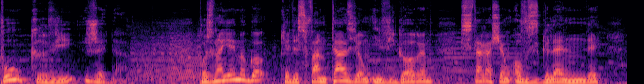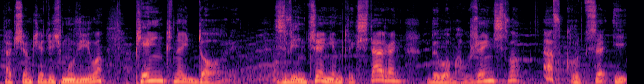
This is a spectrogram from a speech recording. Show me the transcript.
pół krwi Żyda. Poznajemy go, kiedy z fantazją i wigorem stara się o względy, tak się kiedyś mówiło, pięknej Dory. Zwieńczeniem tych starań było małżeństwo, a wkrótce i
